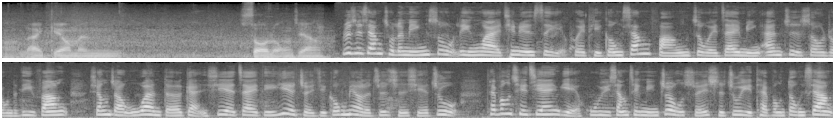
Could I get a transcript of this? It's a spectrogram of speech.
啊，来给我们收容这样。瑞士乡除了民宿，另外青莲寺也会提供厢房作为灾民安置收容的地方。乡长吴万德感谢在地业者以及公庙的支持协助。台风期间也呼吁乡亲民众随时注意台风动向，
